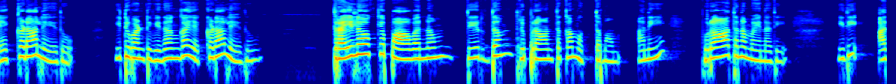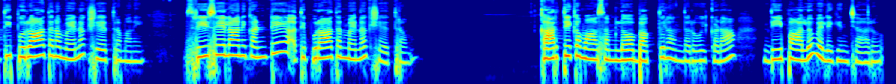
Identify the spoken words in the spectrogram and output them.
ఎక్కడా లేదు. ఇటువంటి విధంగా ఎక్కడా లేదు. త్రైలోక్య పావనం తీర్థం త్రిపురాంతకం ఉత్తమం అని పురాతనమైనది. ఇది అతి పురాతనమైన క్షేత్రం అని శ్రీశైలానికంటే అతి పురాతనమైన క్షేత్రం. కార్తీక మాసంలో భక్తులందరూ ఇక్కడ దీపాలు వెలిగించారు.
